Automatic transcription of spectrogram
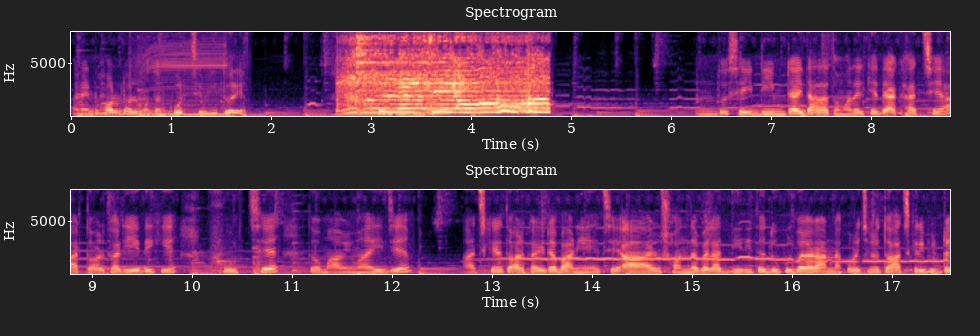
মানে ঢল ঢল মতন করছে ভিতরে। সেই ডিমটাই দাদা তোমাদেরকে দেখাচ্ছে আর তরকারি এদিকে ফুটছে। তো মামিমা এই যে আজকে তরকারিটা বানিয়েছে আর সন্ধ্যাবেলা, দিদি তো দুপুরবেলা রান্না করেছিল, তো আজকের ভিডিওটা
